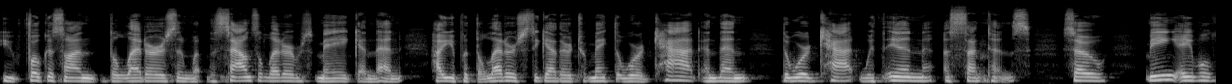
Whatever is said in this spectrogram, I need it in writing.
you focus on the letters and what the sounds the letters make and then how you put the letters together to make the word cat and then the word cat within a sentence. So being able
